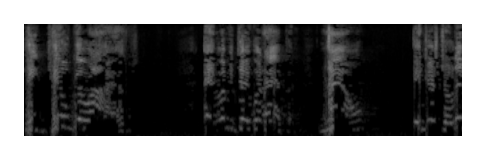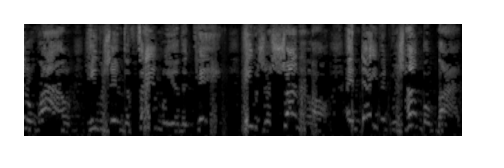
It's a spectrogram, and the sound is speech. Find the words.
He killed Goliath. And let me tell you what happened. Now, in just a little while, he was in the family of the king. He was a son in law. And David was humbled by it.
